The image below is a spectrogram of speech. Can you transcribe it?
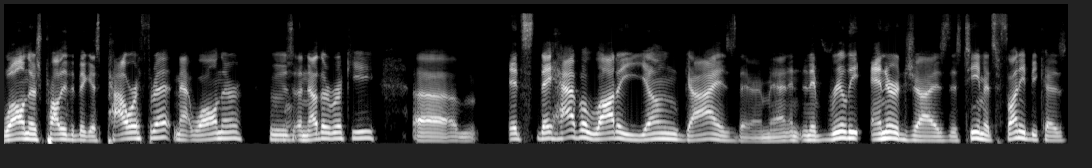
Wallner's probably the biggest power threat, Matt Wallner, who's Oh. another rookie. Um, it's they have a lot of young guys there, man, and they've really energized this team. It's funny because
